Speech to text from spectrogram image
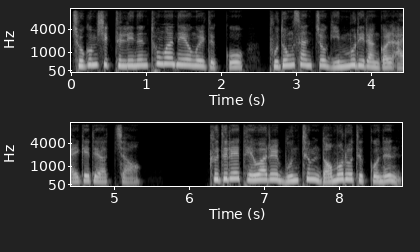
조금씩 들리는 통화 내용을 듣고 부동산 쪽 인물이란 걸 알게 되었죠. 그들의 대화를 문틈 너머로 듣고는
